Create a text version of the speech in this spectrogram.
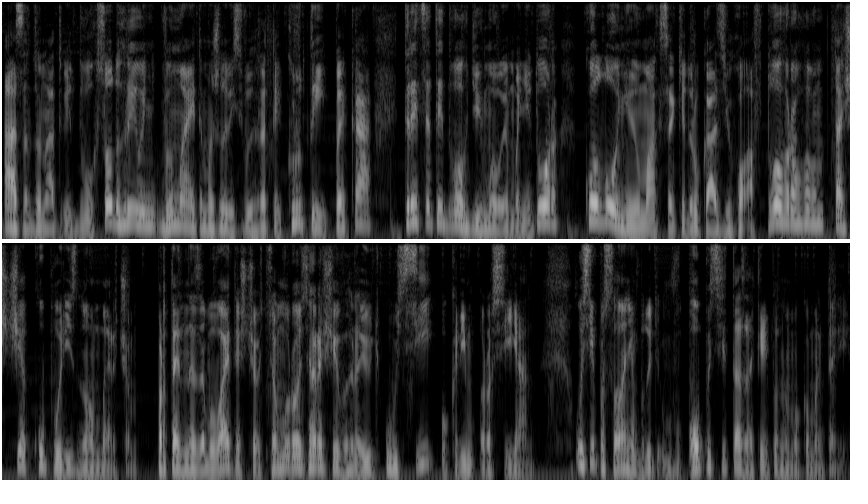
А за донат від 200 гривень ви маєте можливість виграти крутий ПК, 32-дюймовий монітор, колонію Макса Кідрука з його автографом та ще купу різного мерчу. Проте не забувайте, що в цьому розіграші виграють усі, окрім росіян. Усі посилання будуть в описі та закріпленому коментарі.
